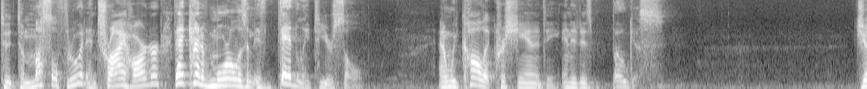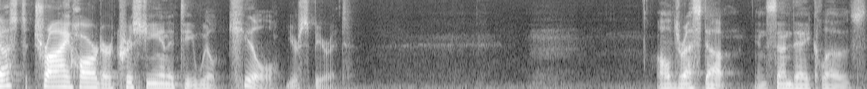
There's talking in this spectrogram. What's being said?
to, to muscle through it and try harder? That kind of moralism is deadly to your soul. And we call it Christianity, and it is bogus. Just try harder Christianity will kill your spirit. All dressed up in Sunday clothes,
